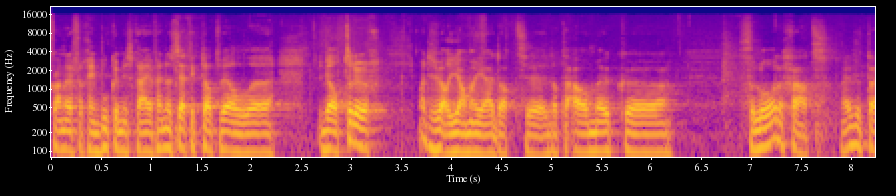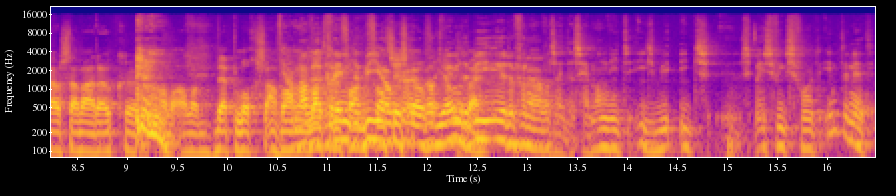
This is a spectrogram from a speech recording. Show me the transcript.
kan even geen boeken meer schrijven, en dan zet ik dat wel, eh, wel terug. Maar het is wel jammer ja, dat, eh, dat de oude meuk eh, verloren gaat. Hè, de- trouwens, daar waren ook eh, alle, alle weblogs aan Ja, van maar wat letteren Wim de van Francisco van wat Wim Jolen de. Bie eerder vanavond zei, dat is helemaal niet iets, iets specifieks voor het internet.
